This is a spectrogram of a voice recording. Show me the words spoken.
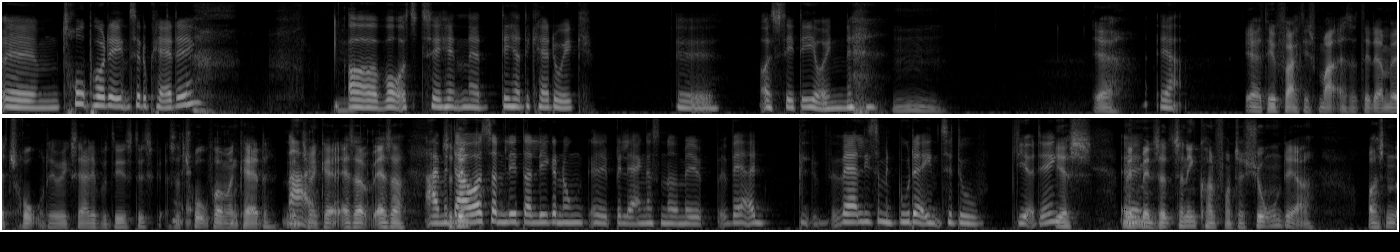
øh, tro på det, indtil du kan det, ikke? Mm. Og hvor til hen, at det her, det kan du ikke. Øh, og se det i øjnene. Mm. Ja. ja. Ja, det er faktisk meget, altså det der med at tro, det er jo ikke særlig buddhistisk. Altså tro på, at man kan det. Nej. Man kan, altså, altså, Ej, men Så der er den- jo også sådan lidt, der ligger nogle øh, belæringer sådan noget med, vær, et, vær ligesom en Buddha, indtil du bliver det, ikke? yes. Men, øh. men så, sådan en konfrontation der, og sådan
